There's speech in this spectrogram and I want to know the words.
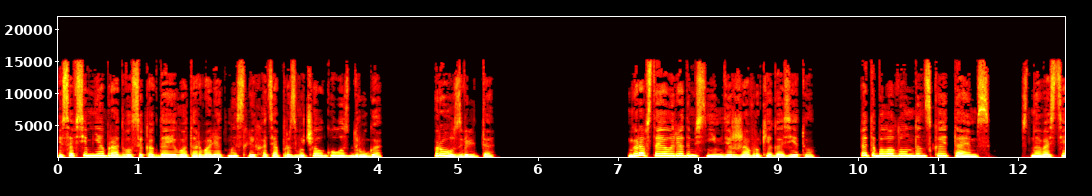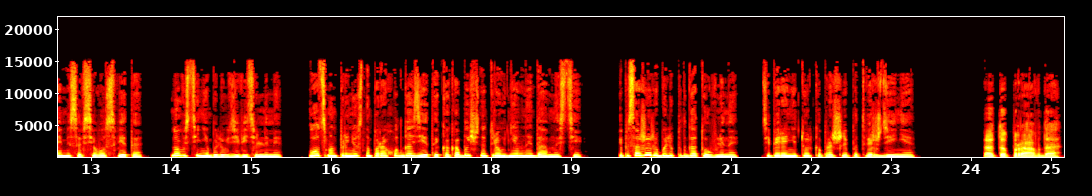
И совсем не обрадовался, когда его оторвали от мыслей, хотя прозвучал голос друга. Роузвельта. Граф стоял рядом с ним, держа в руке газету. Это была лондонская «Таймс» с новостями со всего света. Новости не были удивительными. Лоцман принес на пароход газеты, как обычно, трехдневной давности, и пассажиры были подготовлены. Теперь они только прочли подтверждение. «Это правда», —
